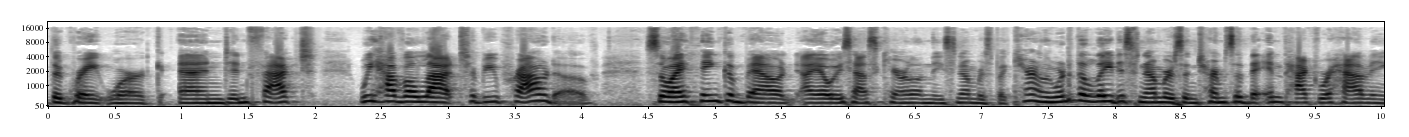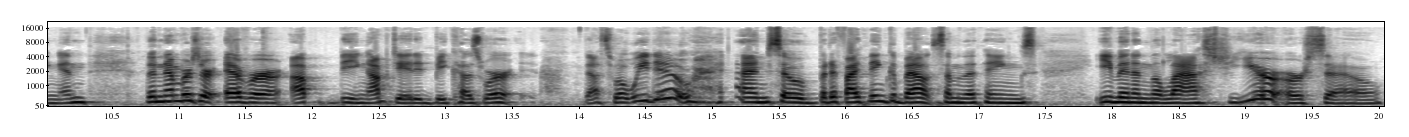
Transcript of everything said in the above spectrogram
the great work. And in fact, we have a lot to be proud of. So I think about, I always ask Carolyn these numbers, but Carolyn, what are the latest numbers in terms of the impact we're having? And the numbers are ever up being updated because we're, that's what we do. And so, but if I think about some of the things, even in the last year or so,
